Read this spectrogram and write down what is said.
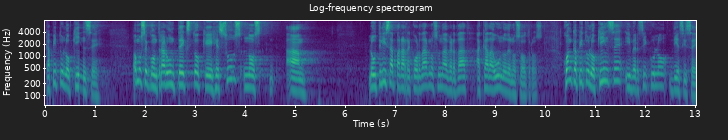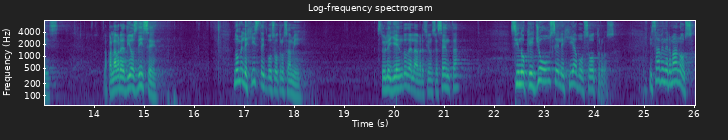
capítulo 15, vamos a encontrar un texto que Jesús nos lo utiliza para recordarnos una verdad a cada uno de nosotros. Juan capítulo 15 y versículo 16. La palabra de Dios dice, no me elegisteis vosotros a mí. Estoy leyendo de la versión 60, sino que yo os elegí a vosotros. Y saben, hermanos,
